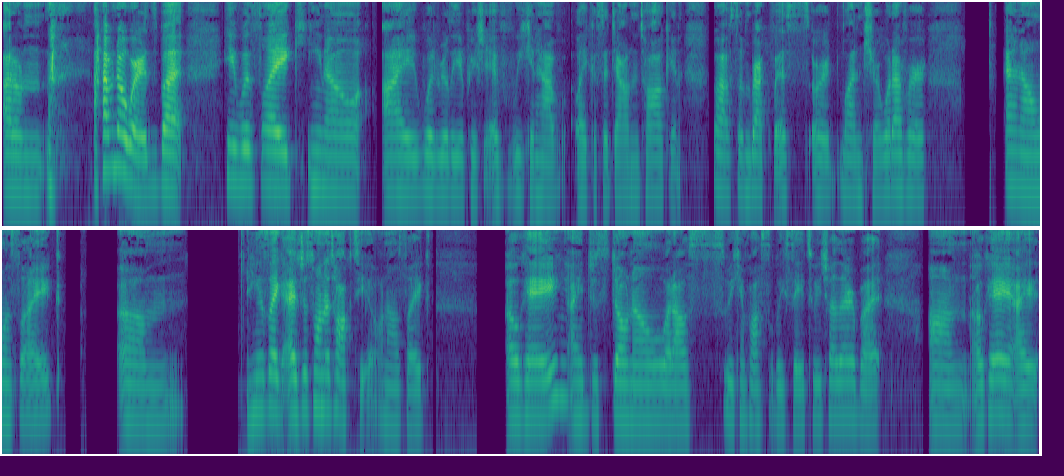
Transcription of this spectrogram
I don't I have no words but he was like you know I would really appreciate if we can have like a sit down and talk and go have some breakfast or lunch or whatever and I was like, um, he was like, I just want to talk to you. And I was like, okay, I just don't know what else we can possibly say to each other, but, um, okay, I,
